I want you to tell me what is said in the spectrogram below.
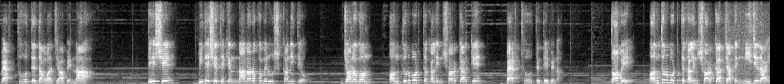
ব্যর্থ হতে দেওয়া যাবে না। দেশে, বিদেশে থেকে নানা রকমের উস্কানিতেও জনগণ অন্তর্বর্তকালীন সরকারকে ব্যর্থ হতে দেবে না। তবে অন্তর্বর্তীকালীন সরকার যাতে নিজেরাই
